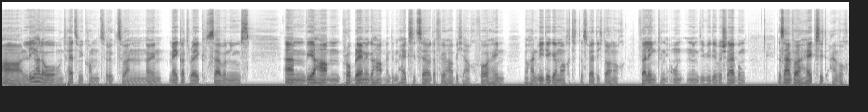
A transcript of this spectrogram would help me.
Hallo und herzlich willkommen zurück zu einem neuen MakerDrake Server News. Ähm, wir haben Probleme gehabt mit dem Hexit Server, dafür habe ich auch vorhin noch ein Video gemacht, das werde ich da noch verlinken unten in die Videobeschreibung. Das einfach Hexit, einfach,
